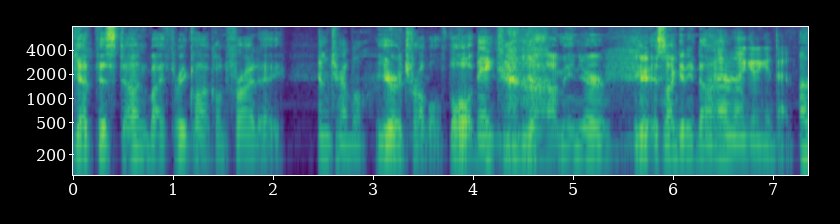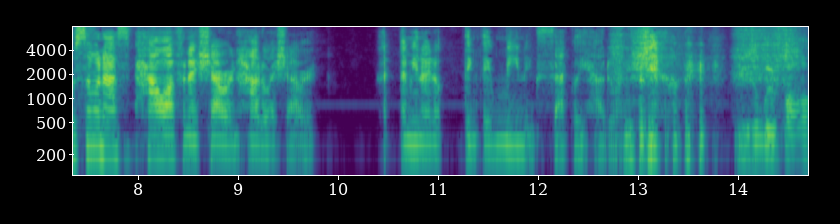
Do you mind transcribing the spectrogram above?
get this done by three o'clock on Friday, I'm in trouble, you're in trouble. The whole big trouble. yeah, I mean, you're, you're it's not getting done. I'm not getting it done. Oh, someone asked how often I shower and how do I shower. I- I mean, I don't think they mean exactly how do I shower. Use a loofah.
